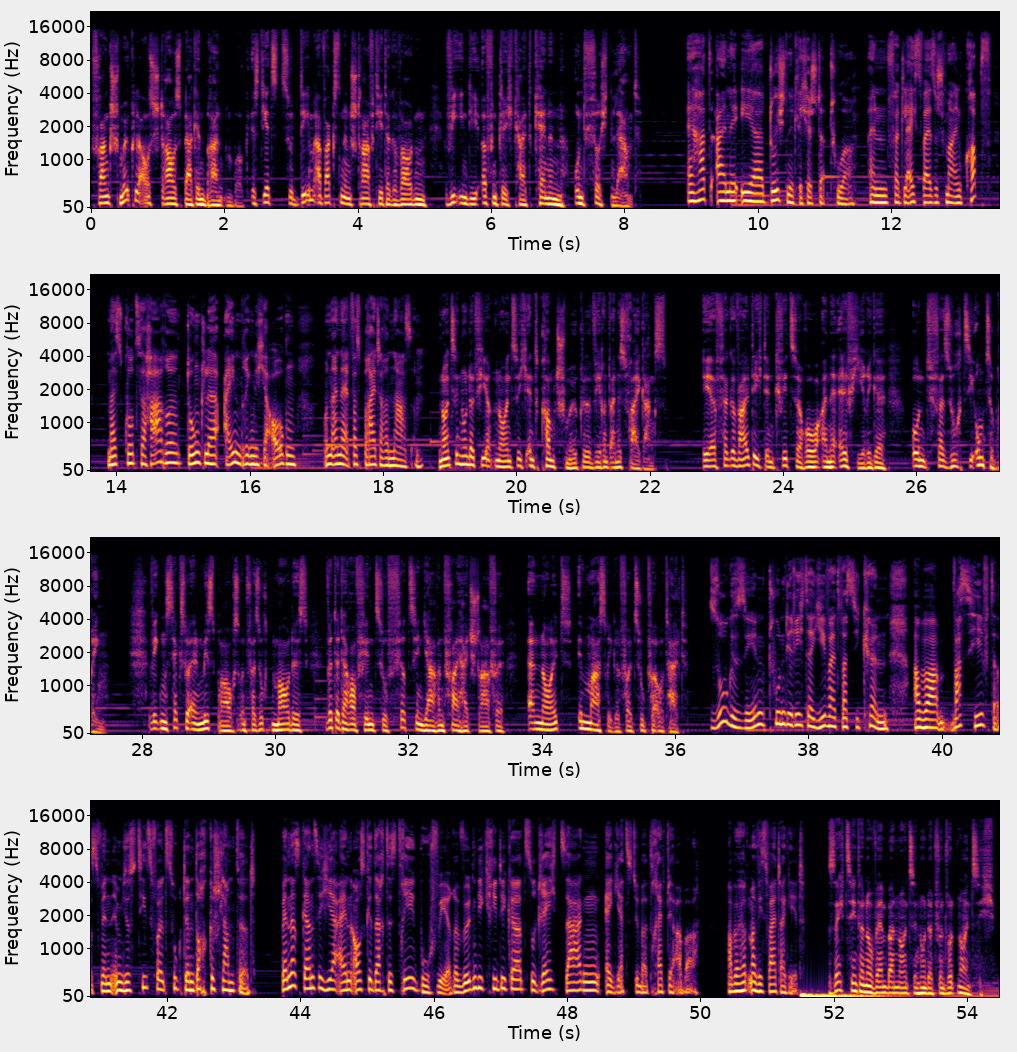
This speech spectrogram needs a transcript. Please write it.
Frank Schmökel aus Strausberg in Brandenburg ist jetzt zu dem erwachsenen Straftäter geworden, wie ihn die Öffentlichkeit kennen und fürchten lernt. Er hat eine eher durchschnittliche Statur, einen vergleichsweise schmalen Kopf, meist kurze Haare, dunkle, eindringliche Augen und eine etwas breitere Nase. 1994 entkommt Schmökel während eines Freigangs. Er vergewaltigt in Quizero eine Elfjährige und versucht sie umzubringen. Wegen sexuellen Missbrauchs und versuchten Mordes wird er daraufhin zu 14 Jahren Freiheitsstrafe erneut im Maßregelvollzug verurteilt. So gesehen tun die Richter jeweils, was sie können. Aber was hilft das, wenn im Justizvollzug denn doch geschlampt wird? Wenn das Ganze hier ein ausgedachtes Drehbuch wäre, würden die Kritiker zu Recht sagen, er jetzt übertreibt er aber. Aber hört mal, wie es weitergeht. 16. November 1995.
